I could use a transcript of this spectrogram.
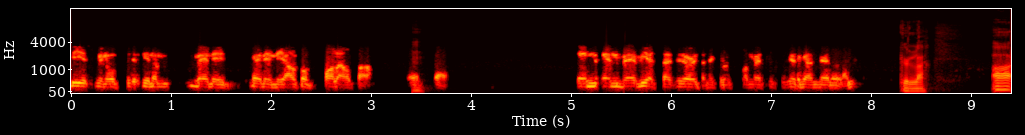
viisi minuuttia siinä meni, meni niin alkoi paleltaa. Että en, en viettäisi öitä, niin kyllä metsässä hirveän mielelläni. Kyllä. Uh,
